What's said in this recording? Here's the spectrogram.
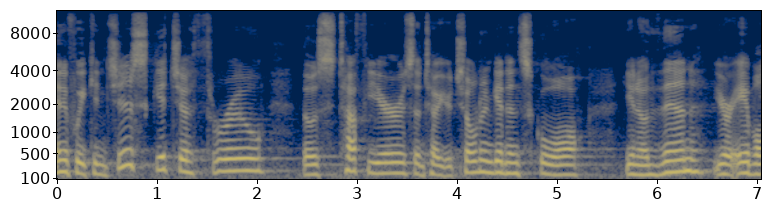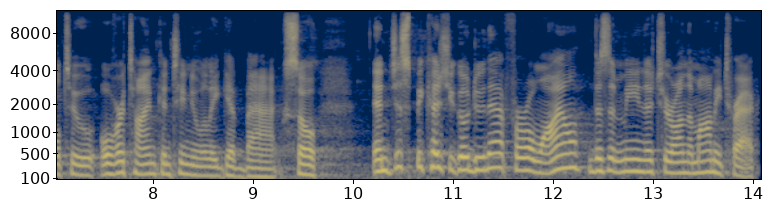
And if we can just get you through those tough years until your children get in school, you know, then you're able to, over time, continually give back. So, and just because you go do that for a while doesn't mean that you're on the mommy track.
